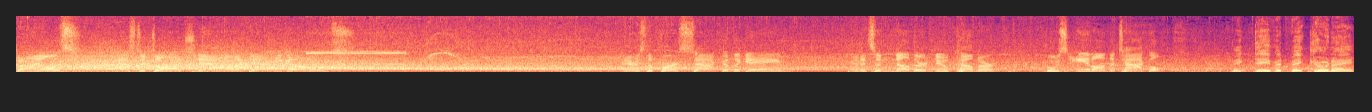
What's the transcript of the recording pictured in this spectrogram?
Jyles has to dodge now, and down he goes. There's the first sack of the game. And it's another newcomer who's in on the tackle. Big David Vekune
